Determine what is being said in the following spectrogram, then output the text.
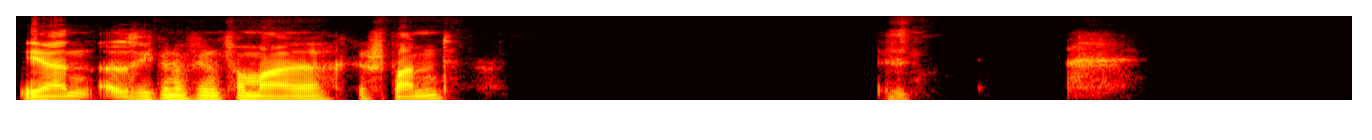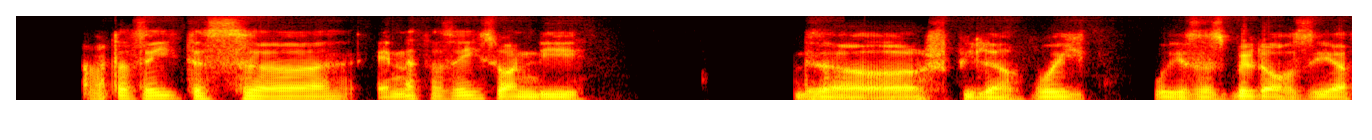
Ja, also ich bin auf jeden Fall mal gespannt. Aber tatsächlich, das äh, ändert tatsächlich so an die dieser äh, Spiele, wo ich, wo ich das Bild auch sehe.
